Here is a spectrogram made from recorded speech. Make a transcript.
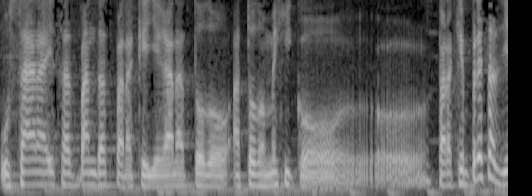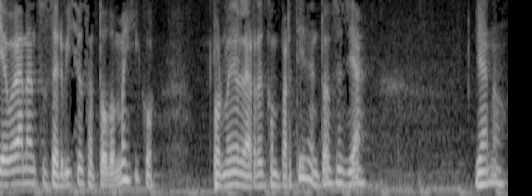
usara esas bandas para que llegara a todo a todo México, para que empresas llevaran sus servicios a todo México por medio de la red compartida. Entonces ya ya no.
